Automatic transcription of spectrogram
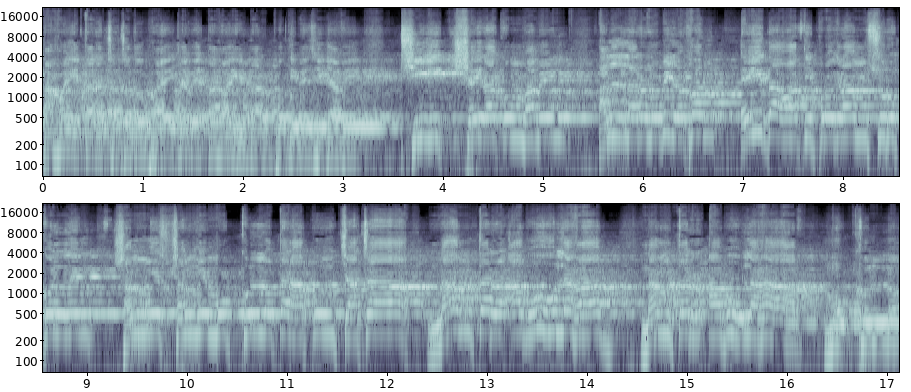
তা হয় তার চাচাতো ভাই যাবে, তা হয় তার প্রতিবেশী যাবে। ঠিক সেই রকম ভাবে আল্লাহর নবী যখন এই দাওয়াতি প্রোগ্রাম শুরু করলেন। সঙ্গে সঙ্গে মুখ খুললো তার আপন চাচা। নাম তার আবু লাহাব, নাম তার আবু লাহাব। মুখ খুললো,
